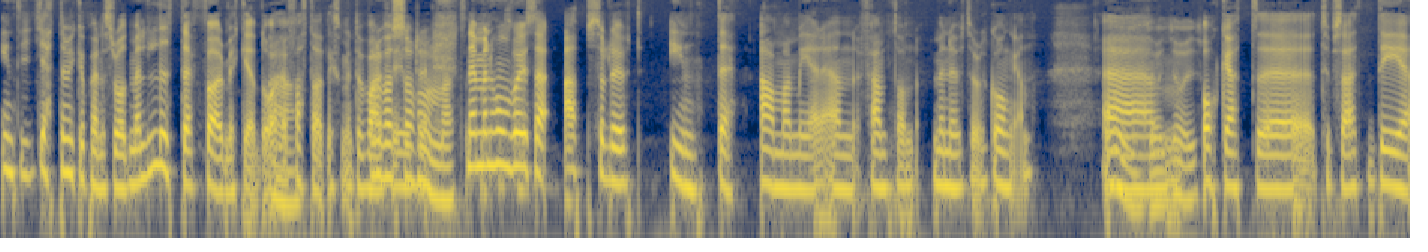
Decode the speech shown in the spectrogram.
inte jättemycket på hennes råd, men lite för mycket ändå. Ja. Jag fattade liksom inte varför vad jag gjorde det. hon? Att, Nej men hon var ju så här, absolut inte amma mer än 15 minuter åt gången. Oj, Ehm, oj, oj. Och att eh, typ så att det,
